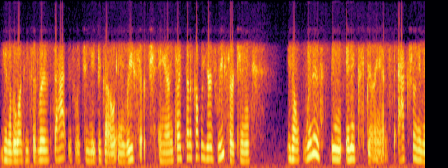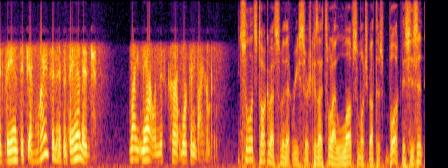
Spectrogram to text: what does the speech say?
you know, the one who said, Liz, that is what you need to go and research. And so I spent a couple years researching, you know, when is being inexperienced actually an advantage, and why is it an advantage right now in this current work environment? So let's talk about some of that research because that's what I love so much about this book. This isn't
